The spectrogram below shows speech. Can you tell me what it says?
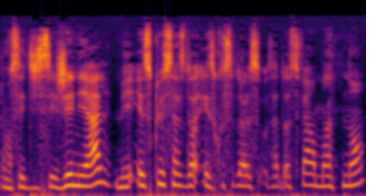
On s'est dit c'est génial, mais est-ce que ça doit se faire maintenant?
